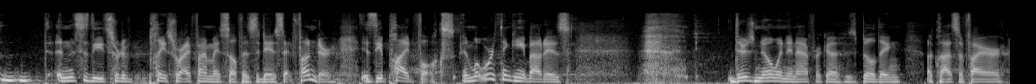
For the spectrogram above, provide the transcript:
and this is the sort of place where I find myself as a data set funder, is the applied folks. And what we're thinking about is there's no one in Africa who's building a classifier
